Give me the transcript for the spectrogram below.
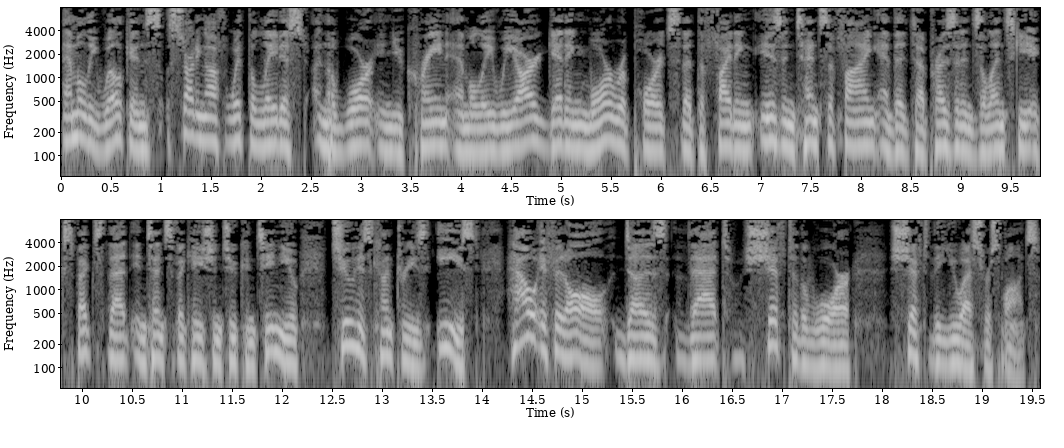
Emily Wilkins. Starting off with the latest in the war in Ukraine, Emily, we are getting more reports that the fighting is intensifying and that uh, President Zelensky expects that intensification to continue to his country's east. How, if at all, does that shift to the war shift the U.S. response?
